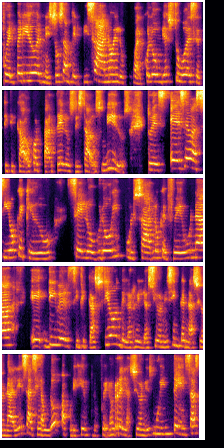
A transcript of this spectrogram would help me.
fue el periodo de Ernesto Samper Pizano, en lo cual Colombia estuvo desertificado por parte de los Estados Unidos. Entonces, ese vacío que quedó se logró impulsar lo que fue una eh, diversificación de las relaciones internacionales hacia Europa, por ejemplo. Fueron relaciones muy intensas,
